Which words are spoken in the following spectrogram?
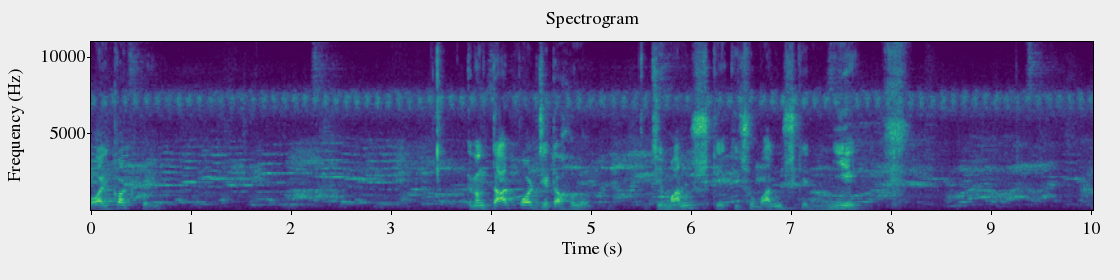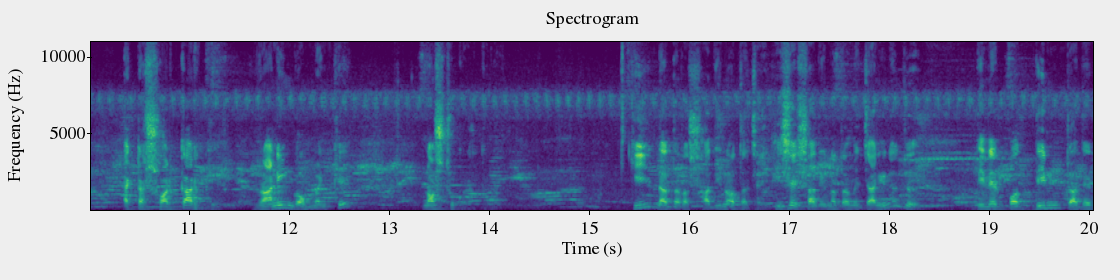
বয়কট করল। এবং তারপর যেটা হলো যে মানুষকে, কিছু মানুষকে নিয়ে একটা সরকারকে, রানিং গভর্নমেন্টকে নষ্ট হবে কি? না, তারা স্বাধীনতা চায়। কিসের স্বাধীনতা আমি জানি না, যে দিনের পর দিন তাদের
